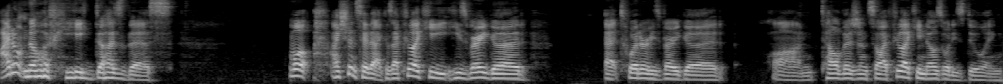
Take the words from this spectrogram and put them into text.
I don't know if he does this. Well, I shouldn't say that because I feel like he he's very good at Twitter. He's very good on television, so I feel like he knows what he's doing.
